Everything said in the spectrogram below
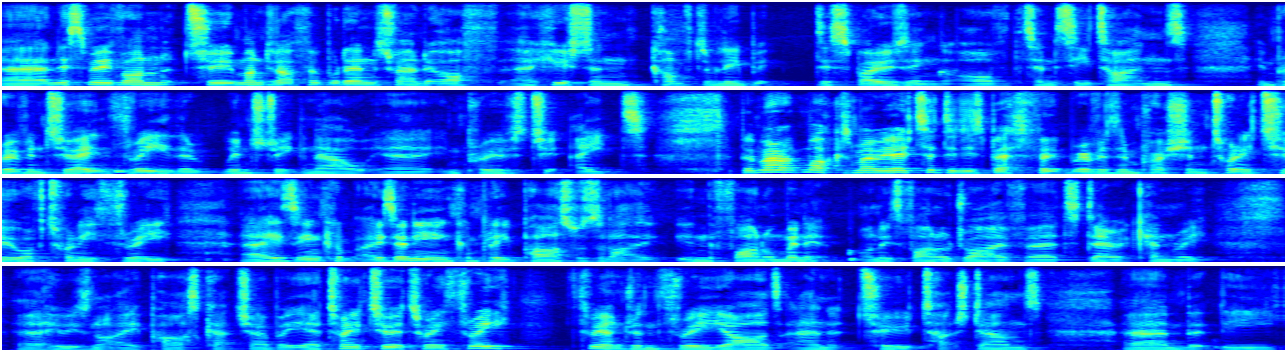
Uh, let's move on to Monday Night Football then. Let's round it off. Uh, Houston comfortably b- disposing of the Tennessee Titans, improving to 8 and 3. The win streak now uh, improves to 8. But Mar- Marcus Mariota did his best Philip Rivers impression, 22 of 23. Uh, his, incom- his only incomplete pass was like in the final minute on his final drive uh, to Derrick Henry, who is not a pass catcher. But yeah, 22 of 23. 303 yards and two touchdowns. Um, but the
